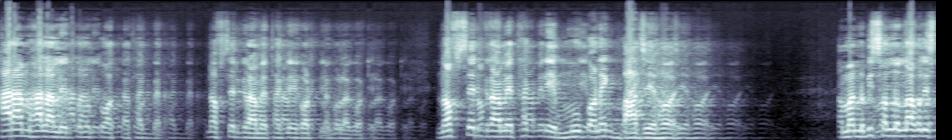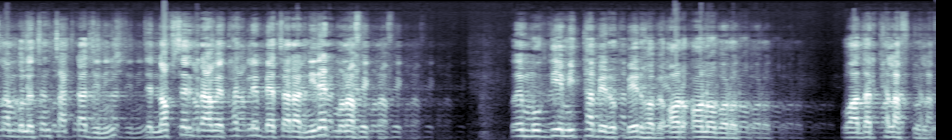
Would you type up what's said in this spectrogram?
হারাম হালালের কোনো তোয়াক্কা থাকবে না। নফসের গ্রামে থাকলে এই ঘটনাগুলো ঘটে। নফসের গ্রামে থাকলে মুখ অনেক বাজে হয়। আমার নবী সাল্লাহ ইসলাম বলেছেন চারটা জিনিস যে নফসের গ্রামে থাকলে বেচারা নিরেট মোনাফেক ওই মুখ দিয়ে মিথ্যা বের হবে, অর অনবরত। ওয়াদার খেলাফ করবে।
